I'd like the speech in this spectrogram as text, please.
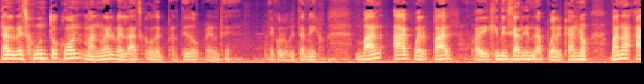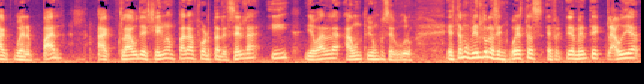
tal vez junto con Manuel Velasco del Partido Verde Ecologista de México, van a acuerpar, ahí quien dice alguien apuercar, no, van a acuerpar a Claudia Sheinbaum para fortalecerla y llevarla a un triunfo seguro. Estamos viendo las encuestas, efectivamente Claudia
